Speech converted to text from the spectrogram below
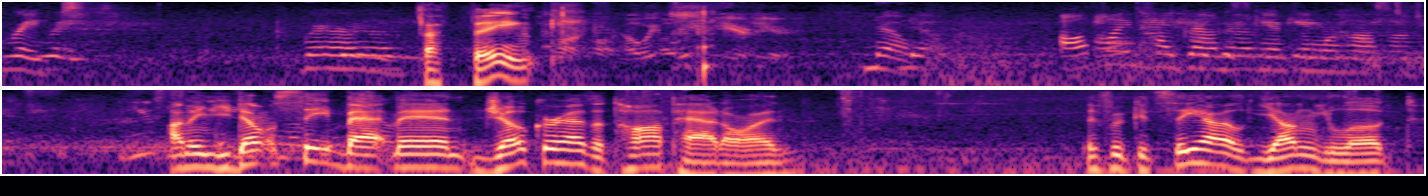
Great. Where are you? I think. I'll wait for you here. No. I'll find high ground to scan for more hostages. You I mean, you don't see. Batman. Joker has a top hat on. If we could see how young he looked.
